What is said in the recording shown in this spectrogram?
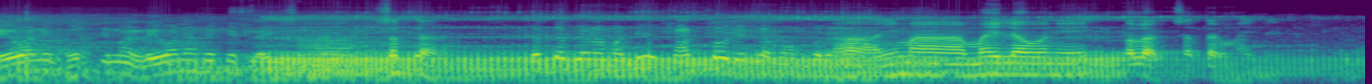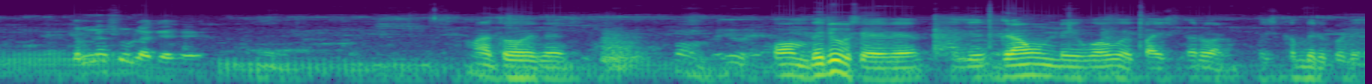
લેવાની ભરતીમાં લેવાના છે કેટલા? સત્તર. સત્તર જણામાંથી સાતસો જેટલા ફોર્મ ભરાણા હા એમાં મહિલાઓની અલગ સત્તર માહિતી તમને શું લાગે છે? માં તો હવે ફોર્મ ભર્યું છે. હવે. ગ્રાઉન્ડ ને એવું આવે પાસ કરવાનું પછી ખબર પડે.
